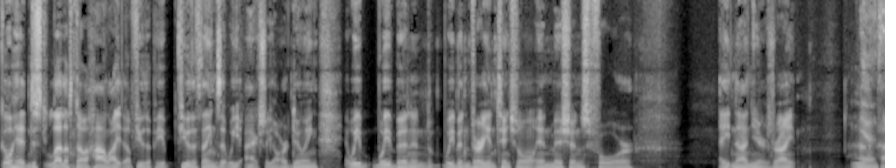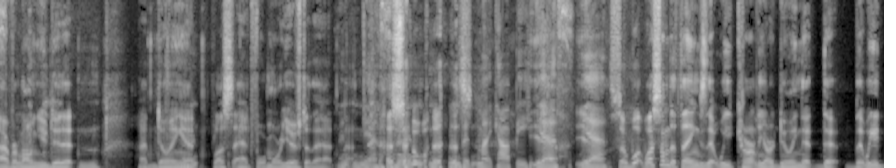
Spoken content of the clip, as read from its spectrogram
go ahead and just let us know, highlight a few of the few of the things that we actually are doing. We we've been in, we've been very intentional in missions for eight nine years, right? Yes. however long you did it, and I'm doing it. Plus, add four more years to that. Yes. so, my copy. Yeah, yes. Yeah. yeah. So, what what's some of the things that we currently are doing that that that we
